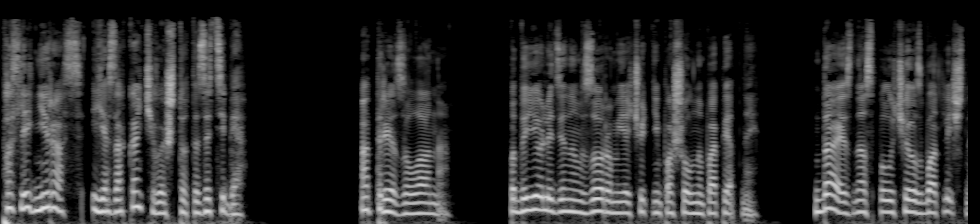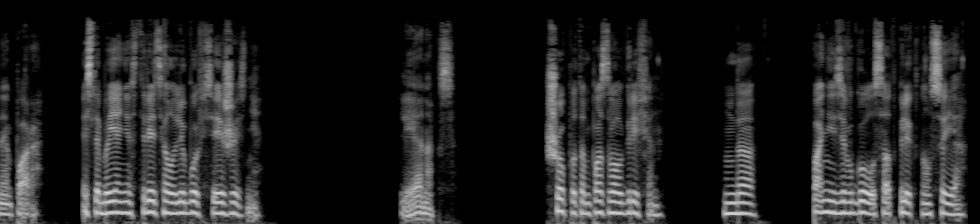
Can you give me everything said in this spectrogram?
«Последний раз я заканчиваю что-то за тебя», — отрезала она. Под ее ледяным взором я чуть не пошел на попятный. Да, из нас получилась бы отличная пара, если бы я не встретил любовь всей жизни. «Ленокс», — шепотом позвал Гриффин. «Да», — понизив голос, откликнулся я.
